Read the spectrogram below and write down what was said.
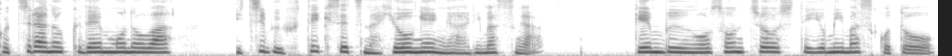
こちらの句伝物は一部不適切な表現がありますが原文を尊重して読みますことを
